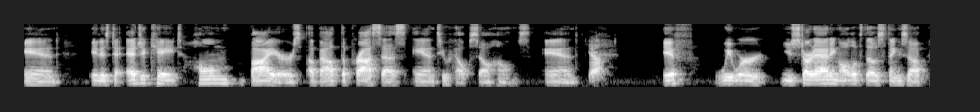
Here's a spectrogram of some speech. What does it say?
And it is to educate home buyers about the process and to help sell homes. And yeah. if we were, you start adding all of those things up,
